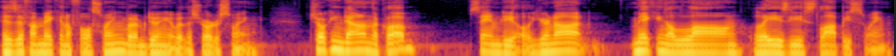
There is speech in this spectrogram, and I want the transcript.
as if I'm making a full swing, but I'm doing it with a shorter swing. Choking down on the club, same deal. You're not making a long, lazy, sloppy swing.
